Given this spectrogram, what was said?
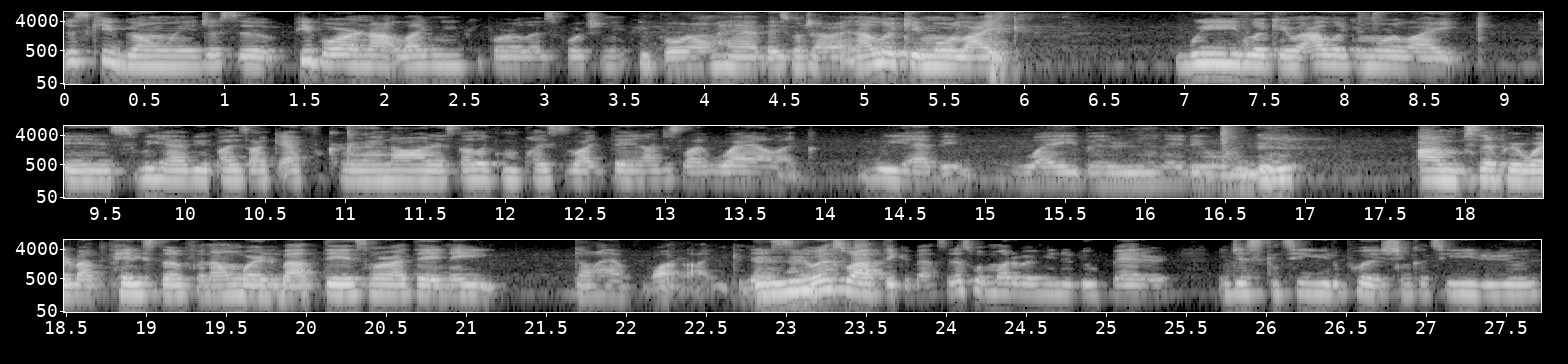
just keep going. Just to, people are not like me. People are less fortunate. People don't have as much of. And I look at more like we look at. I look at more like is we have a place like Africa and all that stuff. I look at places like that and I'm just like, wow, like we have it way better than they do. I'm sitting up here worried about the petty stuff and I'm worried about this, and worried about that, and they don't have water. Like that's Mhm. that's what I think about. So that's what motivates me to do better and just continue to push and continue to do,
